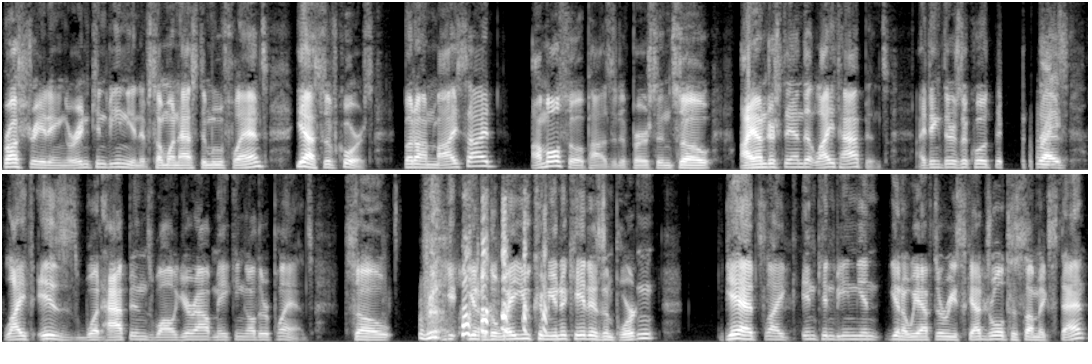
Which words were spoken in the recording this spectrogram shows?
frustrating or inconvenient if someone has to move plans? Yes, of course. But on my side, I'm also a positive person. So I understand that life happens. I think there's a quote that says, right. life is what happens while you're out making other plans. So, you, you know, the way you communicate is important. Yeah, it's like inconvenient. You know, we have to reschedule to some extent,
